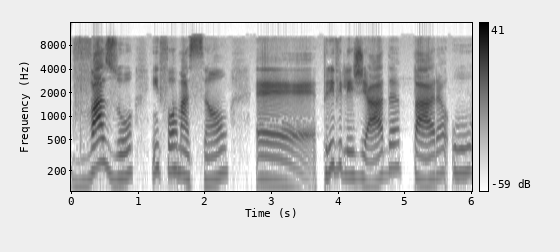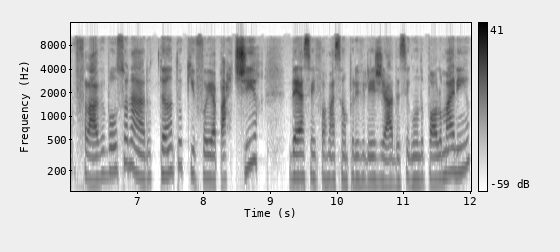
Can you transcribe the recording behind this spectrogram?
vazou informação é, privilegiada para o Flávio Bolsonaro. Tanto que foi a partir dessa informação privilegiada, segundo Paulo Marinho,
